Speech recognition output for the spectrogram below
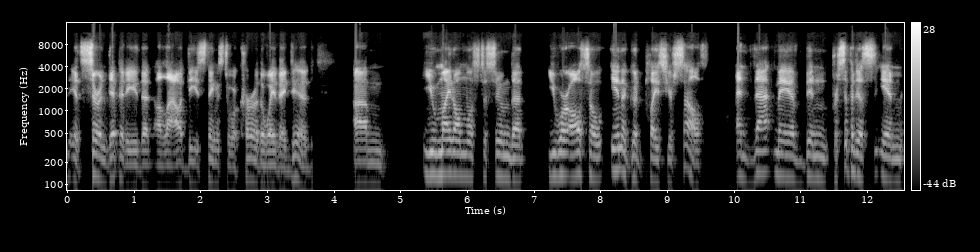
it's serendipity that allowed these things to occur the way they did um, you might almost assume that you were also in a good place yourself. And that may have been precipitous in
